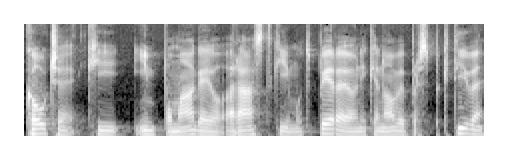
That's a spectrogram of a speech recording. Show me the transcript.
Koče, ki jim pomagajo rast, ki jim odpirajo neke nove perspektive,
